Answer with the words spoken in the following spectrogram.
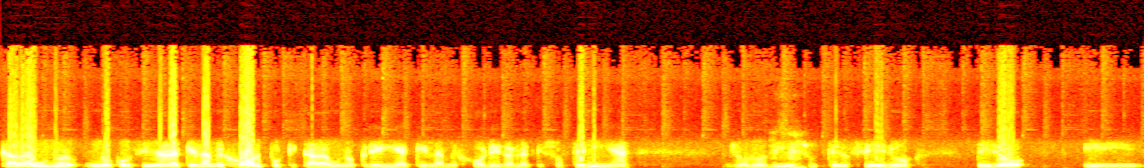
cada uno no considerara que es la mejor, porque cada uno creía que la mejor era la que sostenía, yo los di, uh usted cero, pero eh,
